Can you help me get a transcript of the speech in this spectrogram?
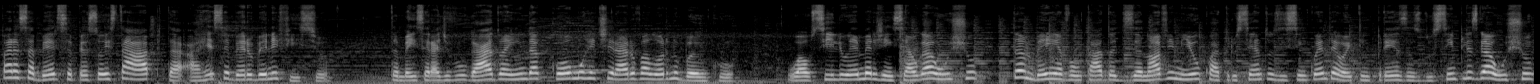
para saber se a pessoa está apta a receber o benefício. Também será divulgado ainda como retirar o valor no banco. O auxílio emergencial gaúcho também é voltado a 19.458 empresas do Simples Gaúcho,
